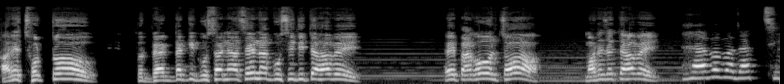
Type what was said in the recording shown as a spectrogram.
আরে ছোট্ট তোর ব্যাগটা কি গুছানো আছে না গুছিয়ে দিতে হবে? এই পাগল চ মাঠে যেতে হবে। হ্যাঁ বাবা যাচ্ছি।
